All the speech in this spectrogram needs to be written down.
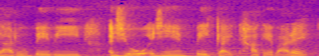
ယာတူးပေးပြီးအယိုးအရင်ပေးကြိုက်ထားခဲ့ပါတယ်။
